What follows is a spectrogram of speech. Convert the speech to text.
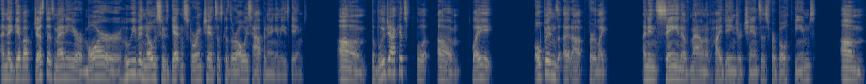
and they give up just as many or more, or who even knows who's getting scoring chances because they're always happening in these games. Um, the Blue Jackets pl- um, play opens it up for like an insane amount of high danger chances for both teams. Um,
